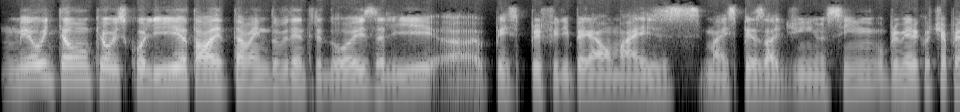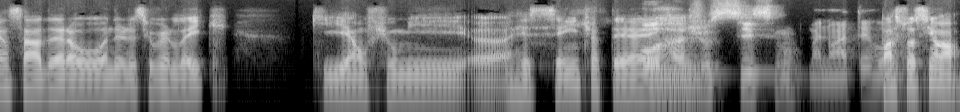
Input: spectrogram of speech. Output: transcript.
Meu, então, que eu escolhi, eu tava, tava em dúvida entre dois ali. ah, eu pense- preferi pegar um mais, mais pesadinho, assim. O primeiro que eu tinha pensado era o Under the Silver Lake, que é um filme ah, recente até. Porra, e justíssimo. Mas não é terror. passou assim, ó.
